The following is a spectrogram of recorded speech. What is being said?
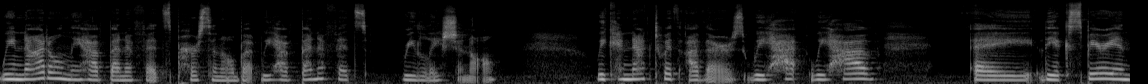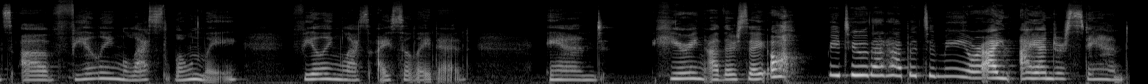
We not only have benefits personal, but we have benefits relational. We connect with others. We, ha- we have a the experience of feeling less lonely, feeling less isolated, and hearing others say, "Oh, me too, that happened to me," or "I I understand."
